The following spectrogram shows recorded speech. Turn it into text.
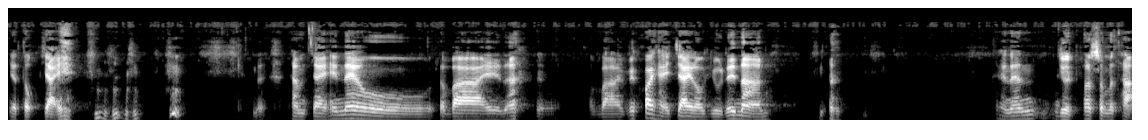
อย่าตกใจทำใจให้แน่วสบายนะสบายไม่ค่อยหายใจเราอยู่ได้นานอันนั้นหยุดเพราะสมถะ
